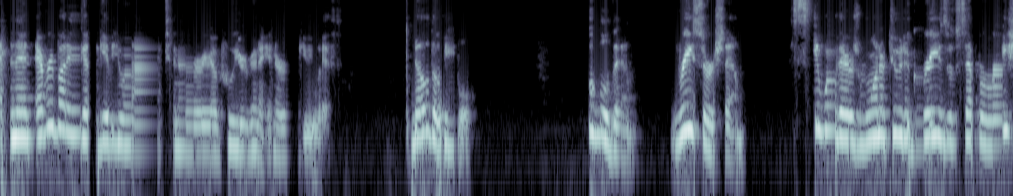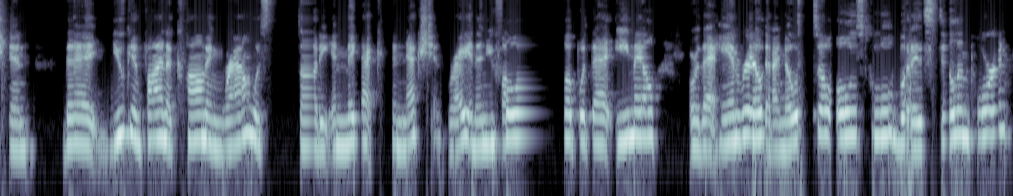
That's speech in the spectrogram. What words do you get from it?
And then everybody's going to give you an itinerary of who you're going to interview with. Know the people, Google them, research them, see where there's one or two degrees of separation that you can find a common ground with somebody and make that connection, right? And then you follow up with that email or that note that I know it's so old school, but it's still important.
